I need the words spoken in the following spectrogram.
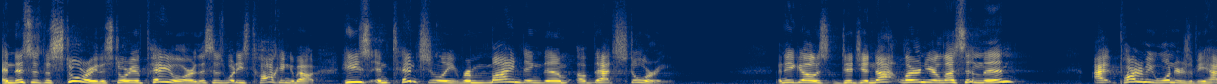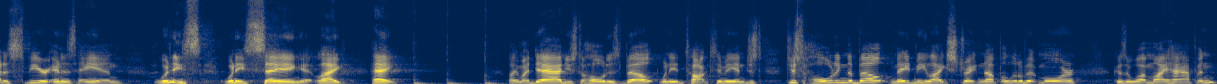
And this is the story, the story of Peor. This is what he's talking about. He's intentionally reminding them of that story. And he goes, Did you not learn your lesson then? I, part of me wonders if he had a spear in his hand when he's, when he's saying it. Like, hey, like my dad used to hold his belt when he'd talk to me, and just, just holding the belt made me like straighten up a little bit more because of what might happen.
